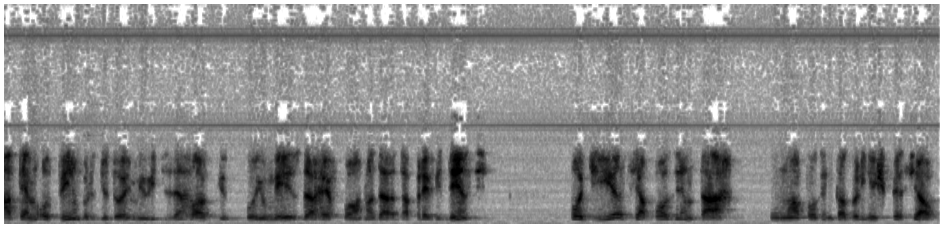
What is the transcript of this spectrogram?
até novembro de 2019, que foi o mês da reforma da, da Previdência, podia se aposentar com uma aposentadoria especial.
